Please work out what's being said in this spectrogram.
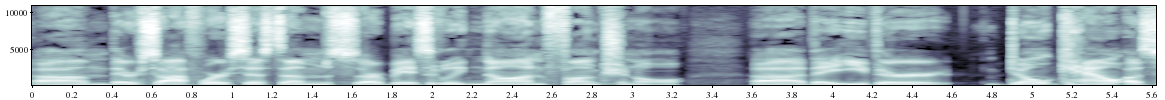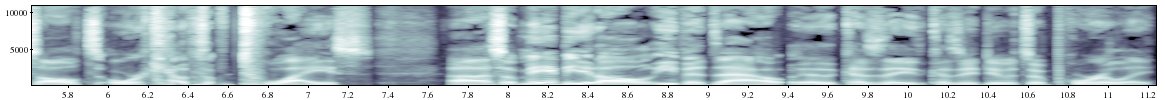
Um, their software systems are basically non-functional. Uh, they either don't count assaults or count them twice. Uh, so maybe it all evens out because they because they do it so poorly.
